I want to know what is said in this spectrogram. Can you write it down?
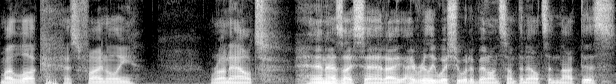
My luck has finally run out. And as I said, I, I really wish it would have been on something else and not this,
